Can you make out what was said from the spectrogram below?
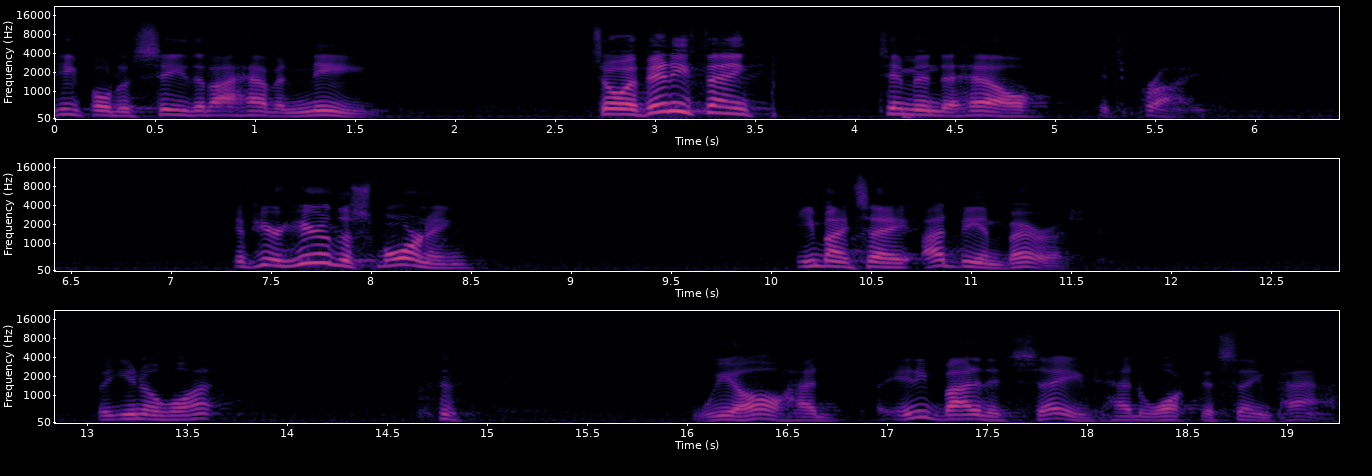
people to see that I have a need. So if anything puts him into hell, it's pride. If you're here this morning, you might say, I'd be embarrassed. But you know what? we all had, anybody that's saved had to walk the same path.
